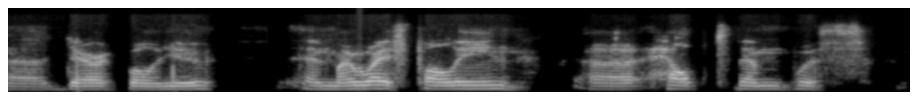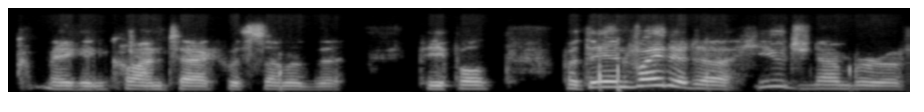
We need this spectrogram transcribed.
uh, Derek Beaulieu. And my wife Pauline uh, helped them with making contact with some of the people. But they invited a huge number of,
